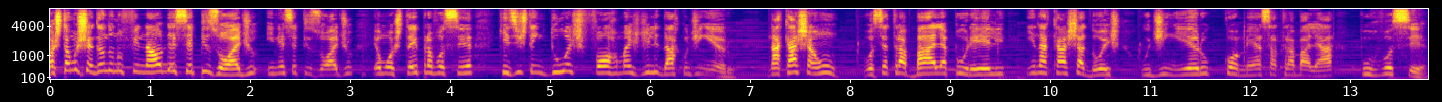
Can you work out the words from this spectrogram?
Nós estamos chegando no final desse episódio e nesse episódio eu mostrei para você que existem duas formas de lidar com dinheiro. Na caixa 1, você trabalha por ele e na caixa 2, o dinheiro começa a trabalhar por você.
